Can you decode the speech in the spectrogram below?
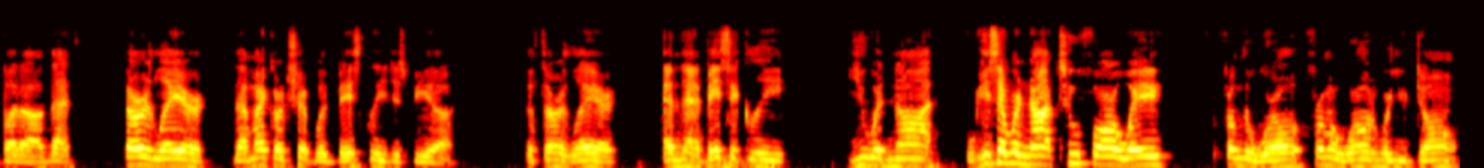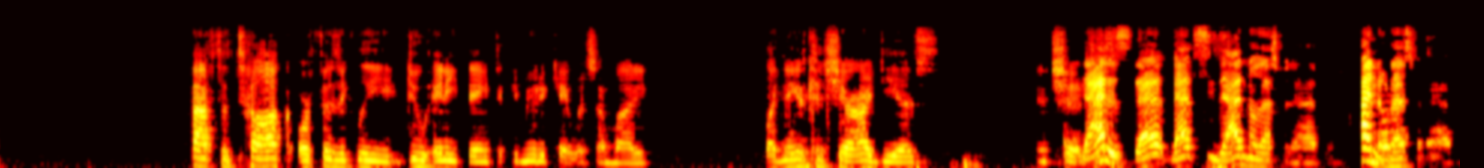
But uh that third layer, that microchip would basically just be a the third layer, and that basically you would not. He said we're not too far away from the world from a world where you don't have to talk or physically do anything to communicate with somebody. Like niggas can share ideas and shit. That is that. That see, I know that's gonna happen. I know that's gonna happen.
